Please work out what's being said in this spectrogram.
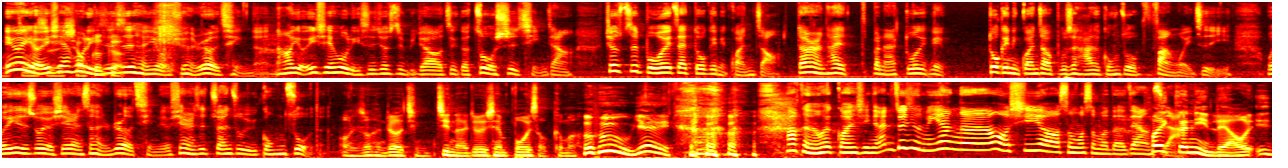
因为有一些护理师是很有趣、很热情的，然后有一些护理师就是比较这个做事情这样，就是不会再多给你关照。当然，他也本来多给。多给你关照不是他的工作范围之一。我的意思是说，有些人是很热情的，有些人是专注于工作的。哦，你说很热情，进来就是先播一首歌吗？呼呼耶！他可能会关心你啊，你最近怎么样啊？哦，西哦，什么什么的这样子、啊。会跟你聊一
